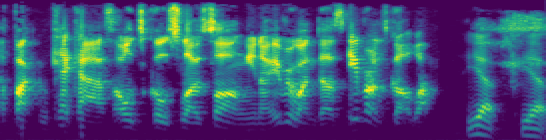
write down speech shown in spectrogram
a fucking kick-ass old school slow song. You know, everyone does. Everyone's got one. yep, yep.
